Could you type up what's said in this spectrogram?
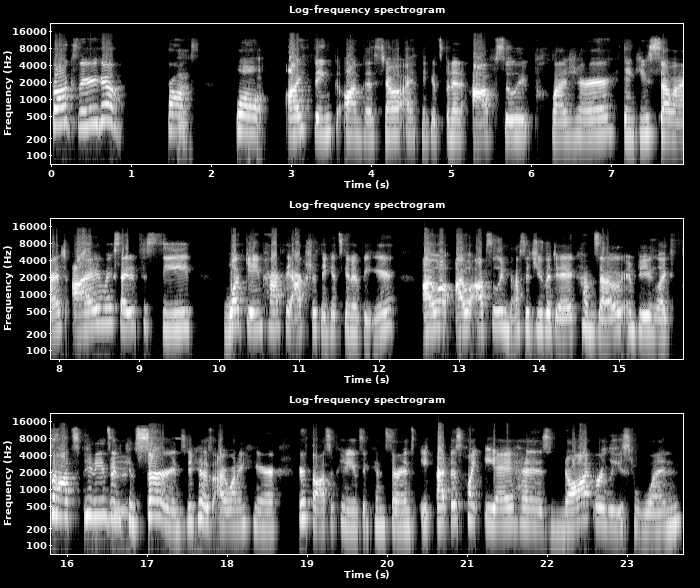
Frogs. There you go. Frogs. Yeah. Well, I think on this note, I think it's been an absolute pleasure. Thank you so much. I'm excited to see what game pack they actually think it's going to be. I will I will absolutely message you the day it comes out and being like thoughts, opinions, and concerns because I want to hear your thoughts, opinions, and concerns. At this point, EA has not released one.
